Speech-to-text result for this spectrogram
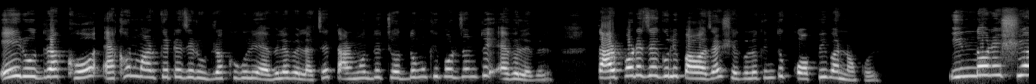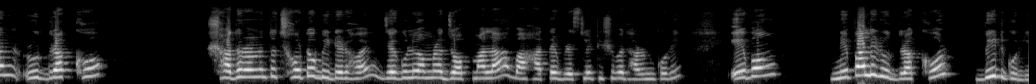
এই রুদ্রাক্ষ এখন মার্কেটে যে রুদ্রাক্ষগুলি অ্যাভেলেবেল আছে, তার মধ্যে চোদ্দমুখী পর্যন্তই অ্যাভেলেবেল তারপরে যেগুলি পাওয়া যায়, সেগুলো কিন্তু কপি বা নকল। ইন্দোনেশিয়ান রুদ্রাক্ষ সাধারণত ছোট বিডের হয়, যেগুলো আমরা জপমালা বা হাতের ব্রেসলেট হিসেবে ধারণ করি, এবং নেপালি রুদ্রাক্ষর বিটগুলি,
